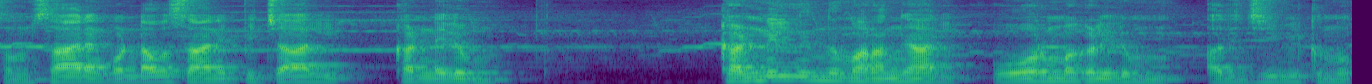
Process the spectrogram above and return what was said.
സംസാരം കൊണ്ട് അവസാനിപ്പിച്ചാൽ കണ്ണിലും കണ്ണിൽ നിന്ന് മറഞ്ഞാൽ ഓർമ്മകളിലും അത് ജീവിക്കുന്നു.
